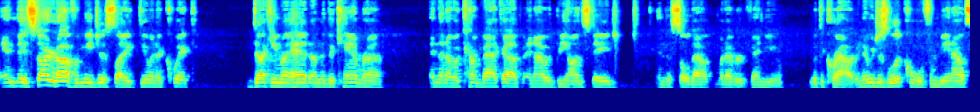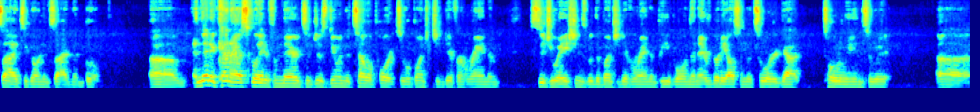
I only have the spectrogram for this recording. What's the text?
and it started off with me just like doing a quick ducking my head under the camera, and then I would come back up and I would be on stage in the sold out whatever venue with the crowd, and it would just look cool from being outside to going inside, and then boom. Um, and then it kind of escalated from there to just doing the teleport to a bunch of different random situations with a bunch of different random people, and then everybody else on the tour got totally into it. Uh,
